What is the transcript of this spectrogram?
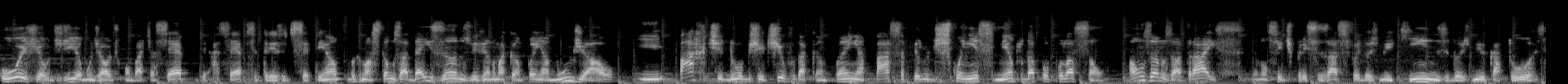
Hoje é o Dia Mundial de Combate à Sepse, a sepse, 13 de setembro. Nós estamos há 10 anos vivendo uma campanha mundial e parte do objetivo da campanha passa pelo desconhecimento da população. Há uns anos atrás, eu não sei te precisar se foi 2015, 2014,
